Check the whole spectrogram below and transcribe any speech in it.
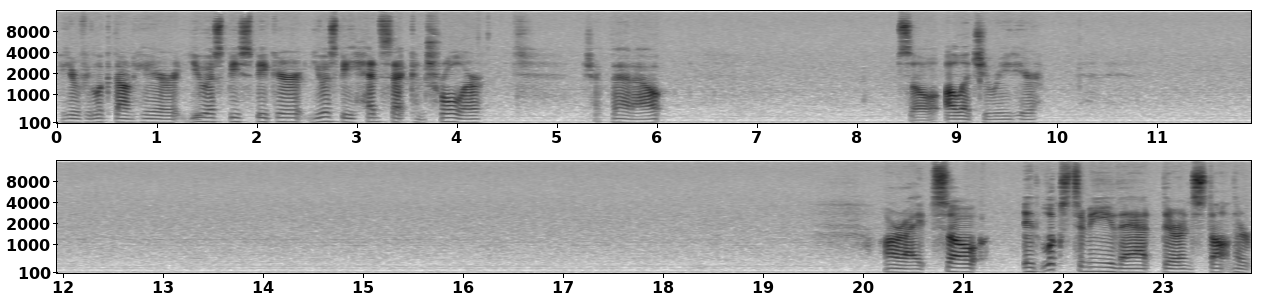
here if you look down here USB speaker USB headset controller check that out so I'll let you read here Alright, so it looks to me that they're install they're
